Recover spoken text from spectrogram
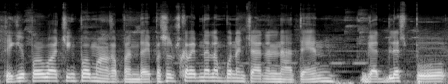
Thank you for watching po mga kapanday. Pa-subscribe na lang po ng channel natin. God bless po.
